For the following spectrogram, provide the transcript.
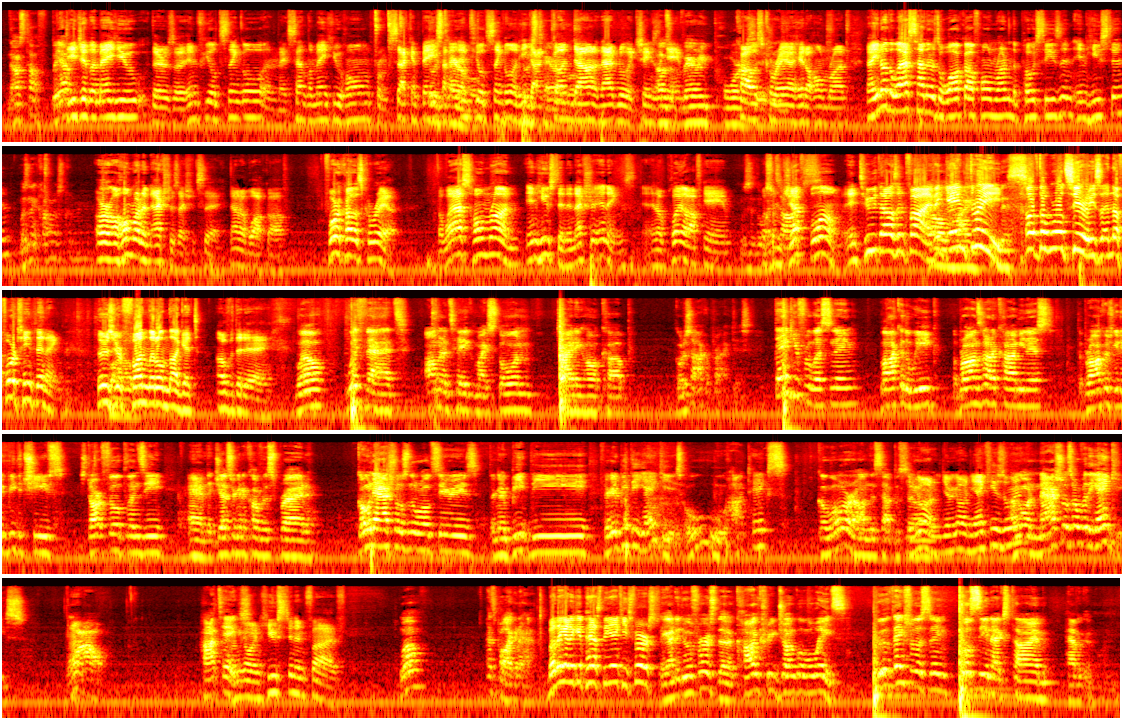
that was tough. But yeah, DJ LeMahieu, there's an infield single, and they sent LeMahieu home from second base on an infield single, and he got terrible. gunned down, and that really changed that the was a game. very poor. Carlos decision. Correa hit a home run. Now you know the last time there was a walk-off home run in the postseason in Houston, wasn't it Carlos Correa? or a home run in extras, I should say, not a walk-off. For Carlos Correa, the last home run in Houston in extra innings in a playoff game Was was from Sox? Geoff Blum in 2005 Oh in Game Three goodness. of the World Series in the 14th inning. There's your fun little nugget of the day. Well, with that, I'm gonna take my stolen dining hall cup, go to soccer practice. Thank you for listening. Lock of the week: LeBron's not a communist. The Broncos are gonna beat the Chiefs. Start Phillip Lindsay, and the Jets are gonna cover the spread. Go Nationals in the World Series. They're gonna beat the. They're gonna beat the Yankees. Ooh, hot takes galore on this episode. You're going, you're going Yankees to I'm going Nationals over the Yankees. All right. Wow. Hot takes. I'm going Houston in five, Well, that's probably gonna happen. but they got to get past the Yankees first. They got to do it first. The concrete jungle awaits. Thanks for listening. We'll see you next time. Have a good one.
